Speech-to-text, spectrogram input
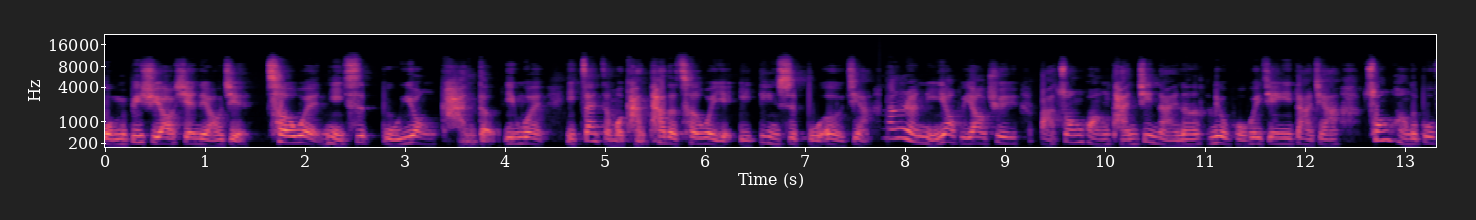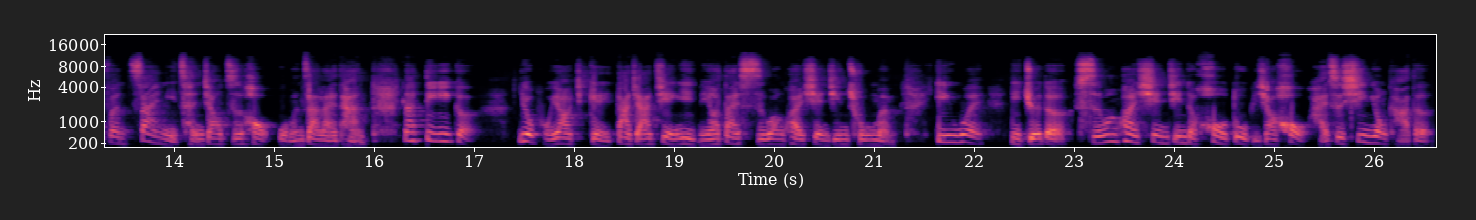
我们必须要先了解。车位你是不用砍的，因为你再怎么砍，它的车位也一定是不二价。当然，你要不要去把装潢谈进来呢？六婆会建议大家，装潢的部分在你成交之后，我们再来谈。那第一个。六婆要给大家建议，你要带十万块现金出门，因为你觉得十万块现金的厚度比较厚，还是信用卡的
